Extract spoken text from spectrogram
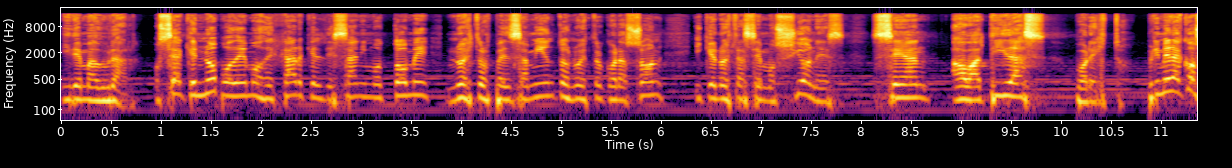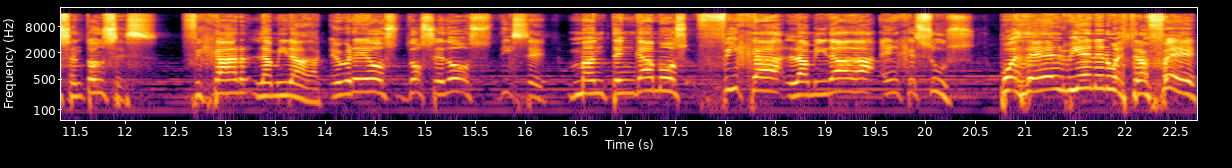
y de madurar. O sea que no podemos dejar que el desánimo tome nuestros pensamientos, nuestro corazón y que nuestras emociones sean abatidas por esto. Primera cosa entonces, fijar la mirada. Hebreos 12.2 dice, mantengamos fija la mirada en Jesús, pues de Él viene nuestra fe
